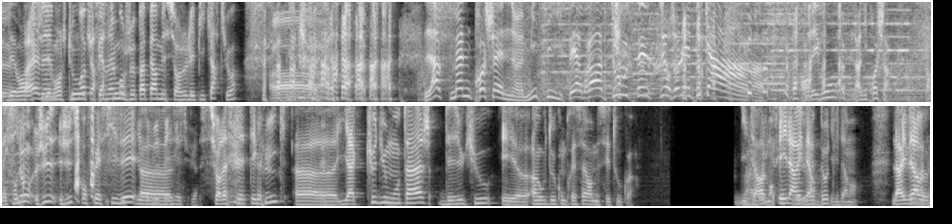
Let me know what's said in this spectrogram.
tu débranches, Ouais, tu débranches tout, Moi, tu personnellement, tout. je veux pas perdre mes surgelés Picard, tu vois. ah. La semaine prochaine, Mitty perdra tous ses surgelés picards. Rendez-vous lundi prochain dans les sondiers. Sinon, ju- juste pour préciser, euh, sur l'aspect technique, euh, il y a que du montage, des EQ et euh, un ou deux compresseurs, mais c'est tout, quoi. Littéralement. qu'est-ce que et la reverb, évidemment. La reverb,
